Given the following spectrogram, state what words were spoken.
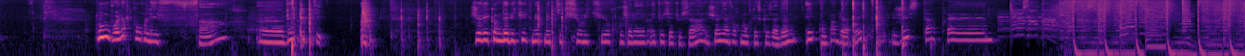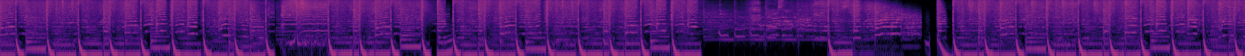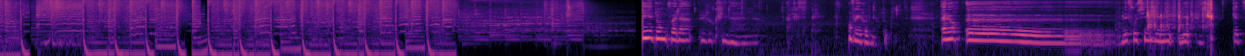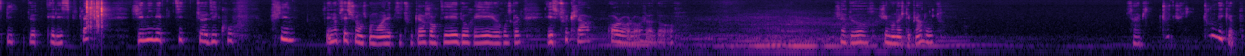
Donc, voilà pour les fards. Euh, écoutez, je vais comme d'habitude mettre mes petites fioritures rouge à lèvres et tout ça, tout ça. Je viens vous remontrer ce que ça donne. Et on parle de la palette juste après. Donc voilà le look final avec cette palette. On va y revenir tout de suite. Alors, euh, les fossiles, j'ai mis les Gatsby et les Splash. J'ai mis mes petites décos fines. C'est une obsession en ce moment, hein, les petits trucs argentés, dorés, euh, rose gold. Et ce truc-là, oh là là, j'adore. J'adore. Je vais m'en acheter plein d'autres. Ça habite tout de suite tout le make-up.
